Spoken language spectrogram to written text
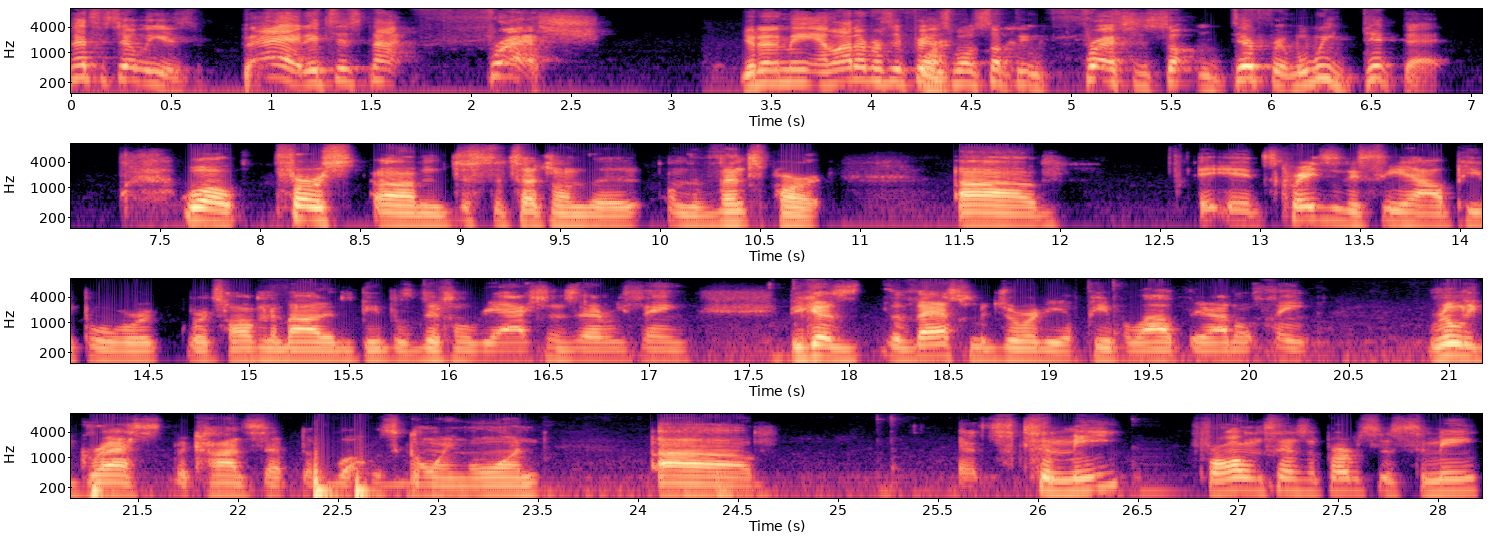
necessarily is bad. It's just not fresh. You know what I mean? And a lot of wrestling fans want something fresh and something different. Well, we get that. Well, first, um, just to touch on the on the Vince part, it- it's crazy to see how people were were talking about it and people's different reactions and everything, because the vast majority of people out there, I don't think, really grasped the concept of what was going on. It's- to me, for all intents and purposes, to me,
